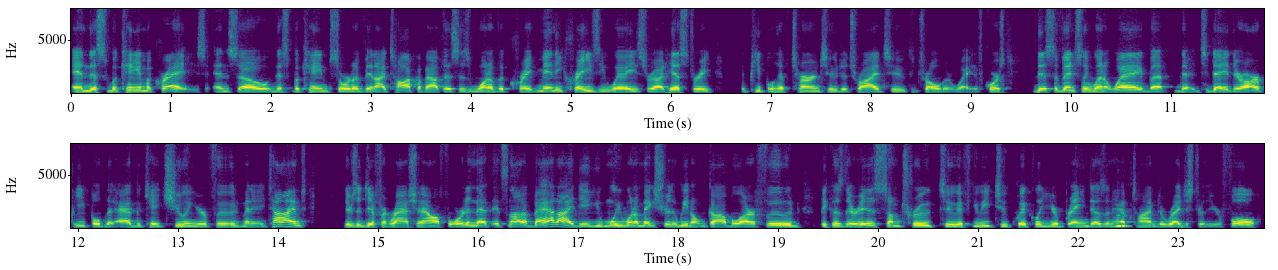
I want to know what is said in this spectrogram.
and this became a craze. And so this became sort of and i talk about this as one of the cra- many crazy ways throughout history that people have turned to to try to control their weight. Of course this eventually went away but there, today there are people that advocate chewing your food many times. There's a different rationale for it and that it's not a bad idea. You, we want to make sure that we don't gobble our food because there is some truth to if you eat too quickly your brain doesn't have time to register that you're full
